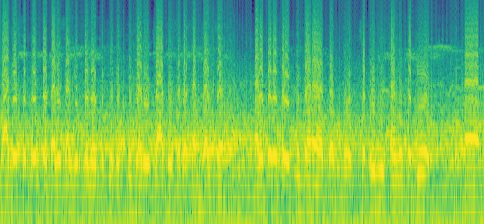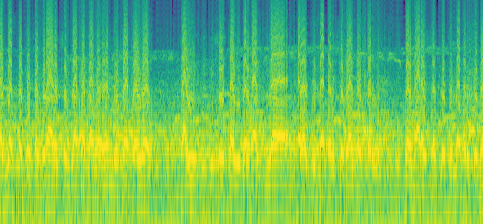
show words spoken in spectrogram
माझे सुप्रीम कोर्टाने सांगितलेलं होतं की एकतीस जानेवारीच्या आत हे सगळं संपवायचं परंतु नंतर एकतीस जानेवारी सुप्रीमने सांगितलं की पन्नास टक्क्याच्या पुढे आरक्षण जाता कामा नये मोठ्या प्रमाणावर काही विशेषतः विदर्भातल्या बऱ्याच जिल्हा परिषदा नंतर उत्तर महाराष्ट्रातल्या जिल्हा परिषदा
